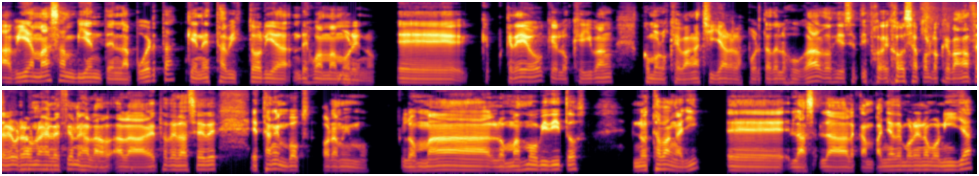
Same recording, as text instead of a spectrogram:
había más ambiente en la puerta que en esta victoria de Juanma Moreno. Eh, que- creo que los que iban, como los que van a chillar a las puertas de los juzgados y ese tipo de cosas, por los que van a celebrar unas elecciones a la, a la esta de la sede, están en Vox ahora mismo. Los más, los más moviditos no estaban allí. Eh, las- la, la campaña de Moreno Bonilla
